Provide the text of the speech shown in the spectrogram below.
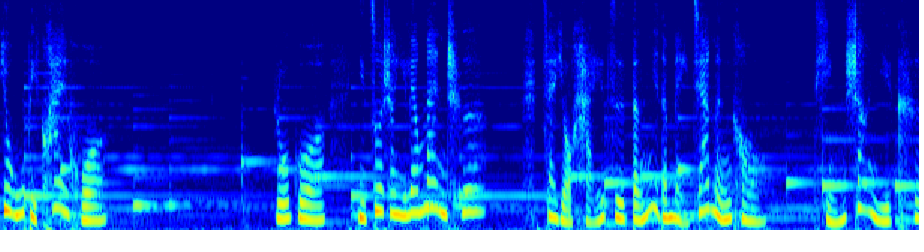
又无比快活。如果你坐上一辆慢车，在有孩子等你的每家门口停上一刻。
